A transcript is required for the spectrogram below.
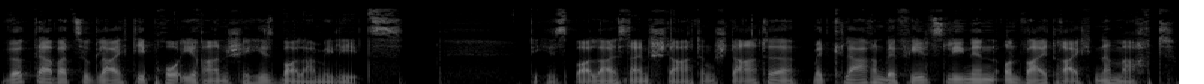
wirkte aber zugleich die pro-iranische Hisbollah-Miliz. Die Hisbollah ist ein Staat im Staate mit klaren Befehlslinien und weitreichender Macht.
